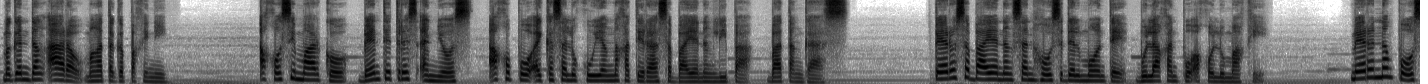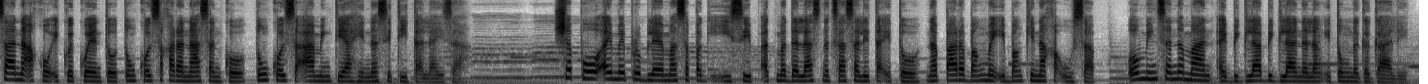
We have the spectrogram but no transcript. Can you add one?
Magandang araw mga tagapakinig. Ako si Marco, 23 anyos, ako po ay kasalukuyang nakatira sa bayan ng Lipa, Batangas. Pero sa bayan ng San Jose del Monte, Bulacan po ako lumaki. Meron lang po sana ako ikwekwento tungkol sa karanasan ko tungkol sa aming tiyahin na si Tita Liza. Siya po ay may problema sa pag-iisip at madalas nagsasalita ito na para bang may ibang kinakausap o minsan naman ay bigla-bigla na lang itong nagagalit.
